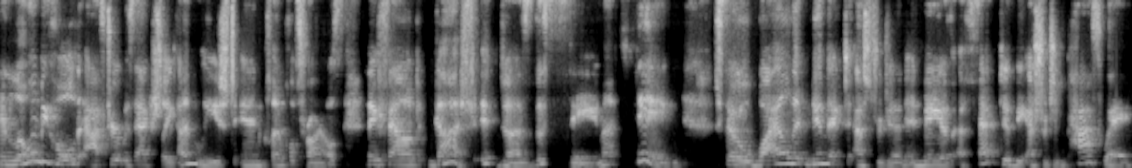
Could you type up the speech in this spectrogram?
And lo and behold, after it was actually unleashed in clinical trials, they found, gosh, it does the same thing. So while it mimicked estrogen and may have affected the estrogen pathway,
